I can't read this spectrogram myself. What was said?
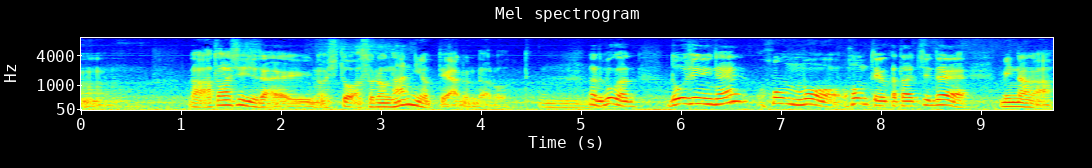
うん、うん、だから新しい時代の人はそれを何によってやるんだろうって、うん、だって僕は同時にね本も本という形でみんなが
